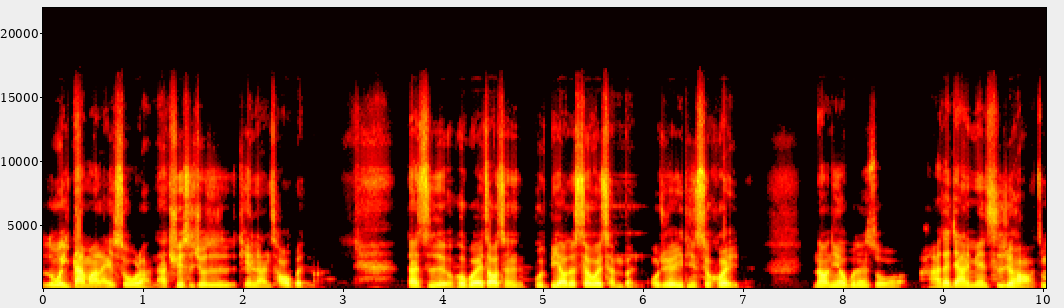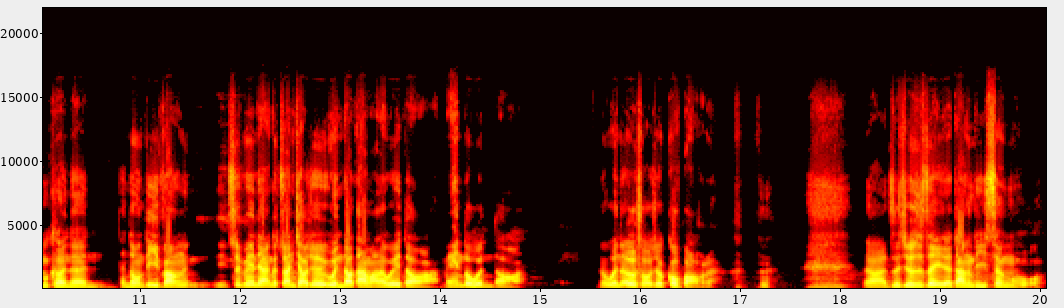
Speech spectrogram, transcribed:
如果以大麻来说啦，它确实就是天然草本嘛，但是会不会造成不必要的社会成本？我觉得一定是会的。然后你又不能说啊，在家里面吃就好，怎么可能？在那种地方，你随便两个转角就会闻到大麻的味道啊，每天都闻到啊，那闻二手就够饱了，对吧？这就是这里的当地生活。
